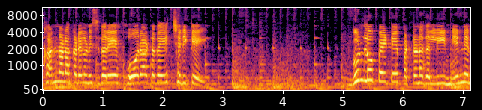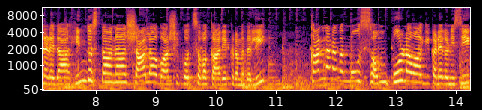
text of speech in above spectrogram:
ಕನ್ನಡ ಕಡೆಗಣಿಸಿದರೆ ಹೋರಾಟದ ಎಚ್ಚರಿಕೆ. ಗುಂಡ್ಲುಪೇಟೆ ಪಟ್ಟಣದಲ್ಲಿ ನಿನ್ನೆ ನಡೆದ ಹಿಂದೂಸ್ತಾನ ಶಾಲಾ ವಾರ್ಷಿಕೋತ್ಸವ ಕಾರ್ಯಕ್ರಮದಲ್ಲಿ ಕನ್ನಡವನ್ನು ಸಂಪೂರ್ಣವಾಗಿ ಕಡೆಗಣಿಸಿ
